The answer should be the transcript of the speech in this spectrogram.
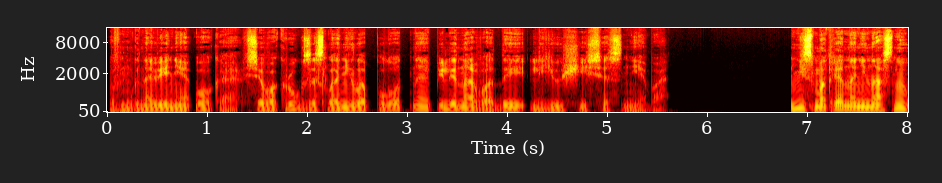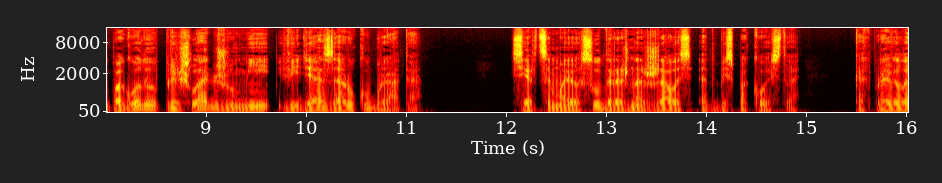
В мгновение ока все вокруг заслонила плотная пелена воды, льющейся с неба. Несмотря на ненастную погоду, пришла Джуми, ведя за руку брата. Сердце мое судорожно сжалось от беспокойства — как правило,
